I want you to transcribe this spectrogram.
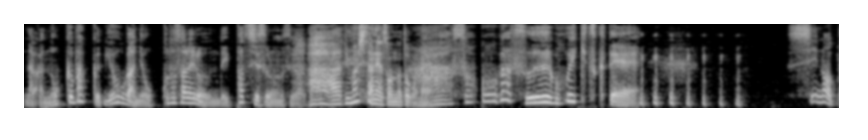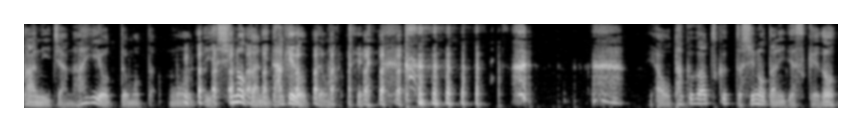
なんかノックバック、溶岩に落っことされるんで一発死するんですよ。ああ、ありましたね、そんなとこね。あそこがすごいきつくて、死の谷じゃないよって思った。もう、いや、死の谷だけどって思って。いや、オタクが作った死の谷ですけど、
